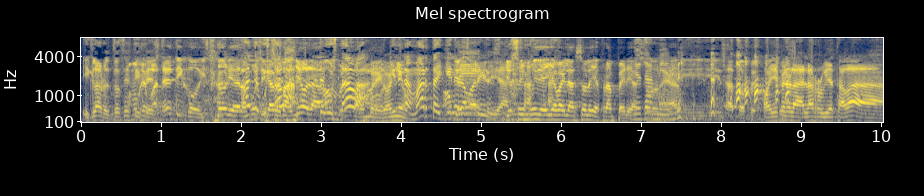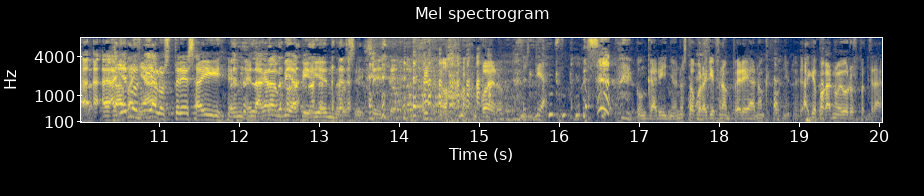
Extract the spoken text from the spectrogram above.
Y claro, entonces ¿Cómo que dices... patético? Historia de la Ah, ¿te música gustaba? española. ¿Te hombre. gustaba? Hombre, ¿Quién coño. era Marta y quién era Hombre, Marilia? Yo soy muy de ella baila sola y a Fran Pérez. Yo sola, también. y a tope. Oye, pero la, la rubia estaba. A- a- estaba Ayer los vi apañada. a los tres ahí en, en la Gran Vía pidiendo, sí, sí, sí. Bueno, Hostia. Con cariño, no está por aquí Fran Perea, ¿no? ¿Qué coño? Hay que pagar nueve euros para entrar.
